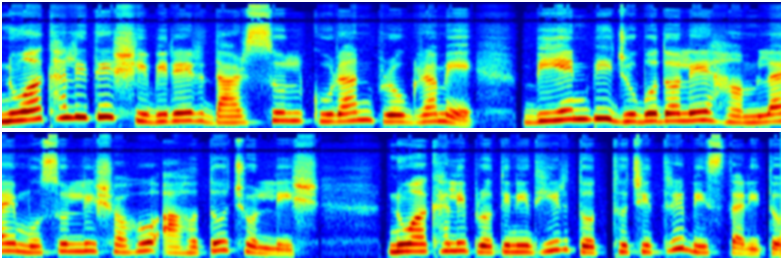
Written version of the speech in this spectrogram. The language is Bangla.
নোয়াখালীতে শিবিরের দারসুল কুরআন প্রোগ্রামে বিএনবি যুবদলে হামলায় মুসল্লিসহ আহত চল্লিশ। নোয়াখালী প্রতিনিধির তথ্যচিত্রে বিস্তারিত।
